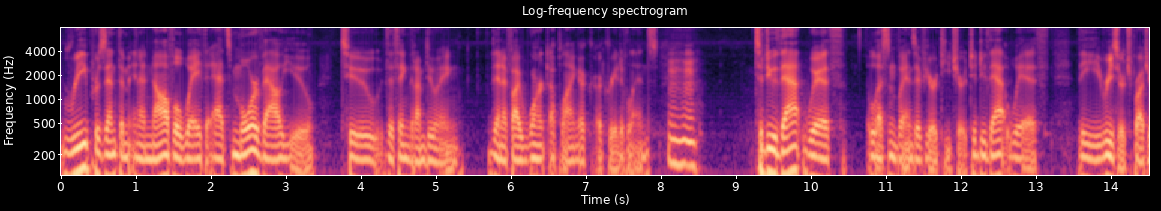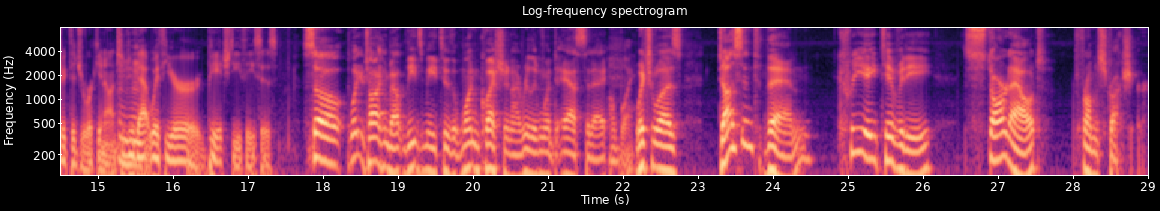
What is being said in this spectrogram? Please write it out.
represent them in a novel way that adds more value to the thing that I'm doing than if I weren't applying a, a creative lens mm-hmm. to do that with lesson plans if you're a teacher, to do that with the research project that you're working on, to do mm-hmm. that with your PhD thesis. So what you're talking about leads me to the one question I really wanted to ask today. Oh, boy. Which was, doesn't then creativity start out from structure?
